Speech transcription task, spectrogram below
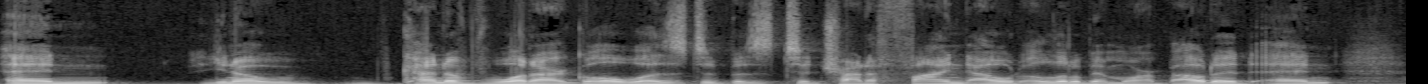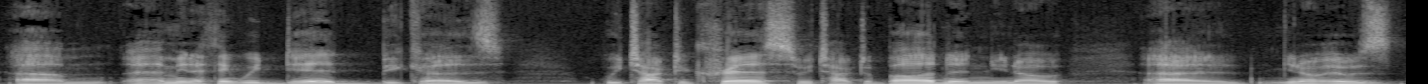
And you know, kind of what our goal was to was to try to find out a little bit more about it. And um, I mean, I think we did because we talked to Khris, we talked to Bud, and you know, uh, you know, it was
